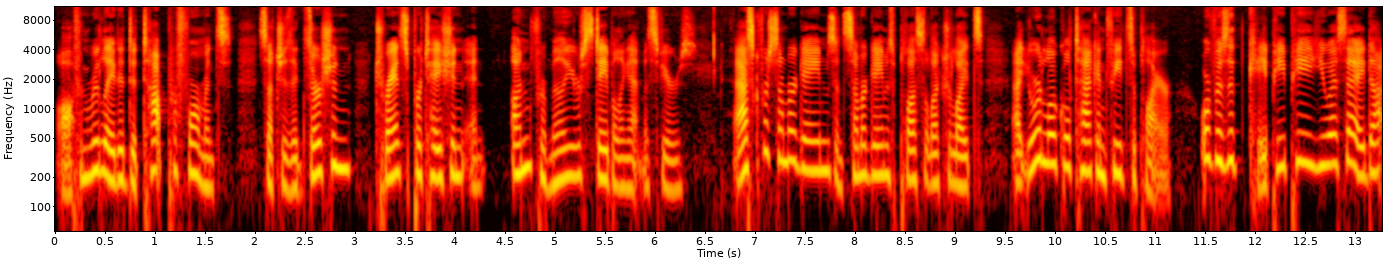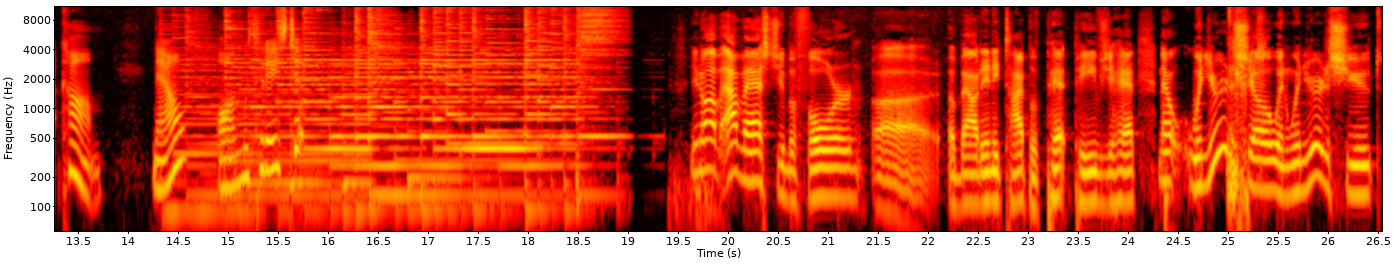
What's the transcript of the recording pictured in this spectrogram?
often related to top performance, such as exertion, transportation, and unfamiliar stabling atmospheres. Ask for Summer Games and Summer Games Plus electrolytes at your local tack and feed supplier or visit kppusa.com. Now, on with today's tip. You know, I've, I've asked you before uh, about any type of pet peeves you had. Now, when you're at a show and when you're at a shoot,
